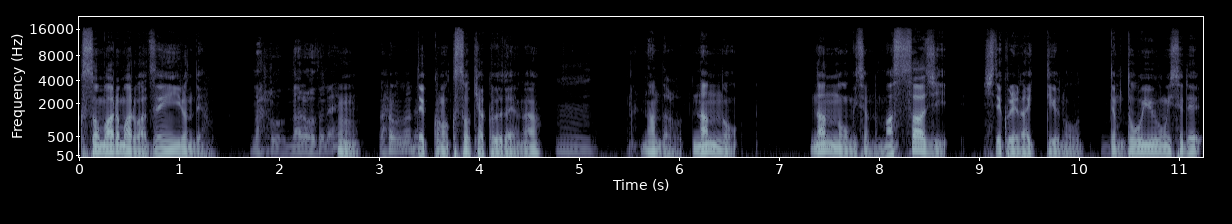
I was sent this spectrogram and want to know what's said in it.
クソまるは全員いるんだよ、なるほどなるほどね。うん、なるほどね。でこのクソ客だよな。うん。なんだろう。何の何のお店なの？マッサージしてくれないっていうのをでもどういうお店で？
